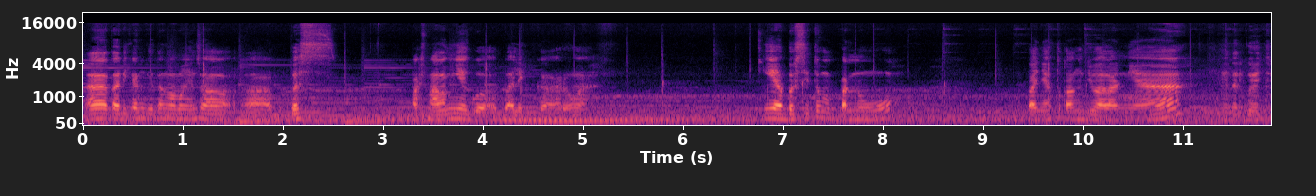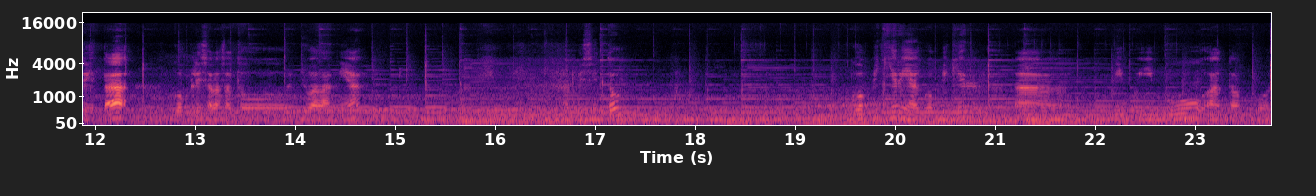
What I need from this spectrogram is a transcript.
Nah tadi kan kita ngomongin soal uh, bus. Pas malamnya gue balik ke rumah. Iya bus itu penuh. Banyak tukang jualannya yang tadi gue cerita gue beli salah satu jualannya. Habis itu gue pikir ya gue pikir uh, ibu-ibu ataupun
